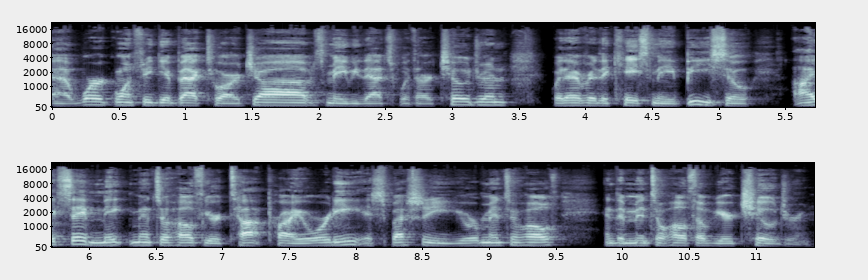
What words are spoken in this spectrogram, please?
at work once we get back to our jobs. Maybe that's with our children whatever the case may be. So I'd say make mental health your top priority, especially your mental health and the mental health of your children.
